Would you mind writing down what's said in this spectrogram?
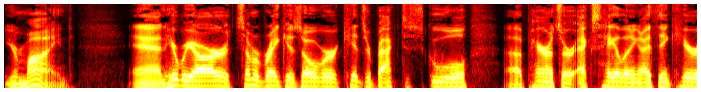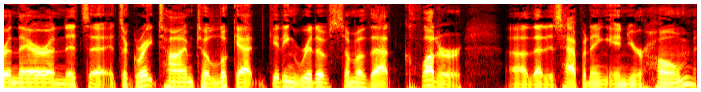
your mind. And here we are, summer break is over, kids are back to school, uh, parents are exhaling, I think, here and there, and it's a it's a great time to look at getting rid of some of that clutter uh, that is happening in your home.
